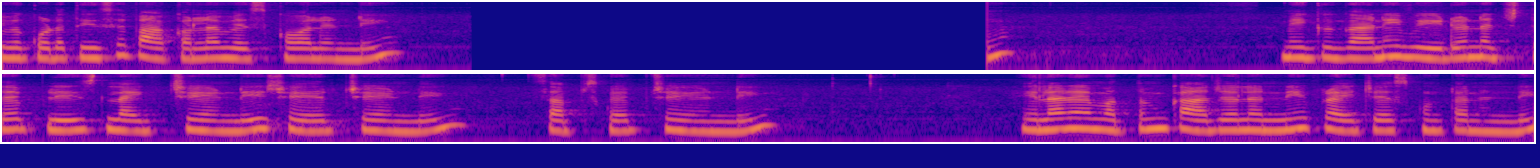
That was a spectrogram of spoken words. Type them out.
ఇవి కూడా తీసి పాకంలో వేసుకోవాలండి. మీకు కానీ వీడియో నచ్చితే ప్లీజ్ లైక్ చేయండి షేర్ చేయండి సబ్స్క్రైబ్ చేయండి. ఇలా నేను మొత్తం కాజాలన్నీ ఫ్రై చేసుకుంటానండి.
